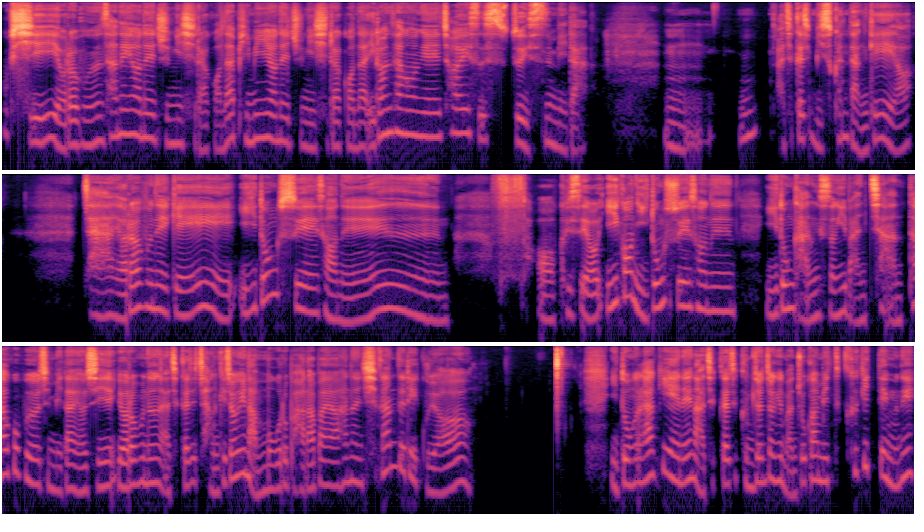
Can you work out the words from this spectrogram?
혹시 여러분 사내 연애 중이시라거나 비밀 연애 중이시라거나 이런 상황에 처해 있을 수도 있습니다. 음 음 아직까진 미숙한 단계예요. 자 여러분에게 이동수에서는 어 글쎄요. 이건 이동수에서는 이동 가능성이 많지 않다고 보여집니다. 여지 여러분은 아직까지 장기적인 안목으로 바라봐야 하는 시간들이고요. 이동을 하기에는 아직까지 금전적인 만족감이 크기 때문에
